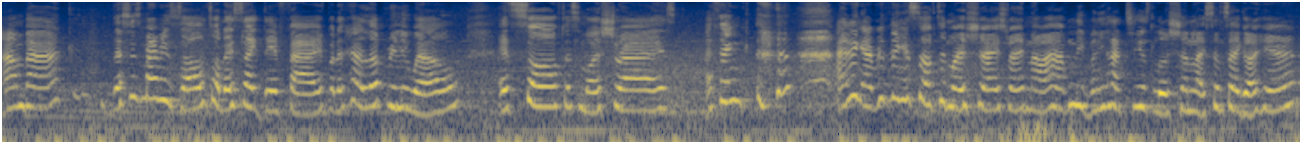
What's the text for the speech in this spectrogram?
I'm back. This is my result, although it's like day five, but it held up really well. It's soft, it's moisturized. I think I think everything is soft and moisturized right now. I haven't even had to use lotion like since I got here.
